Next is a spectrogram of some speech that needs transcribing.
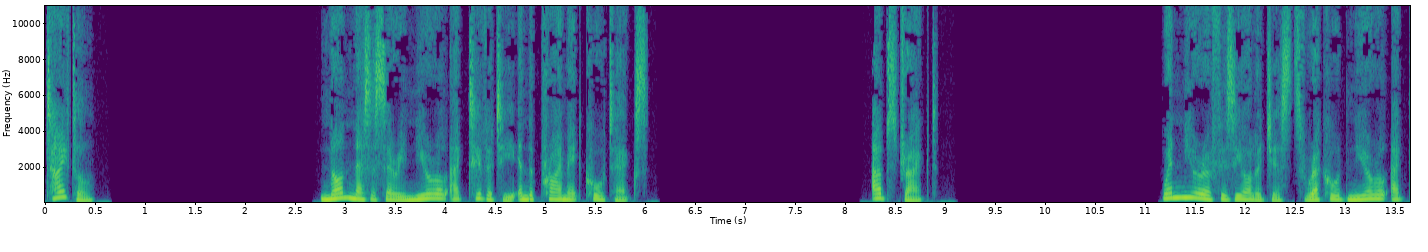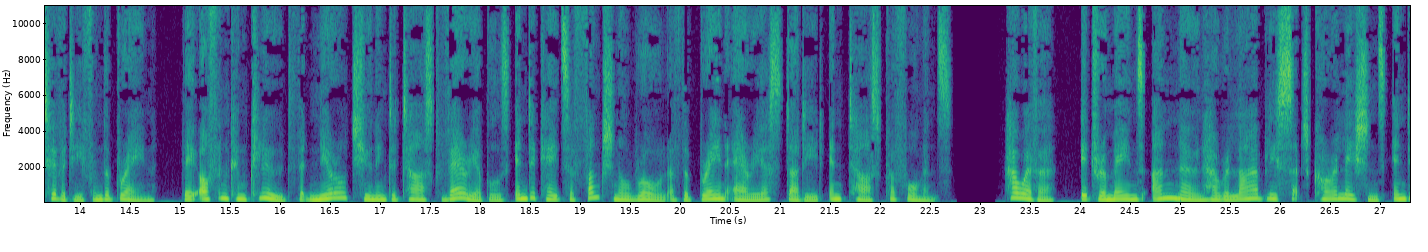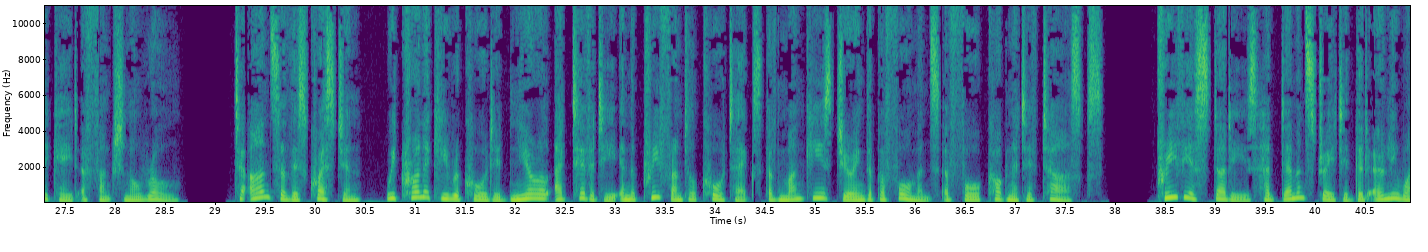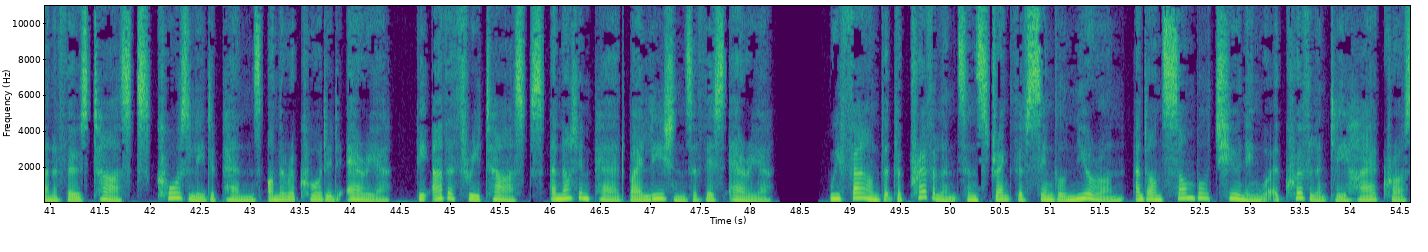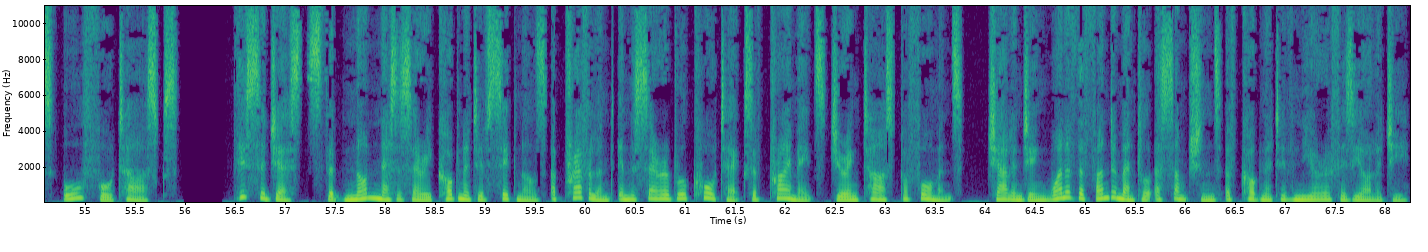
Title Non necessary neural activity in the primate cortex. Abstract When neurophysiologists record neural activity from the brain, they often conclude that neural tuning to task variables indicates a functional role of the brain area studied in task performance. However, it remains unknown how reliably such correlations indicate a functional role. To answer this question, we chronically recorded neural activity in the prefrontal cortex of monkeys during the performance of four cognitive tasks. Previous studies had demonstrated that only one of those tasks causally depends on the recorded area, the other three tasks are not impaired by lesions of this area. We found that the prevalence and strength of single neuron and ensemble tuning were equivalently high across all four tasks. This suggests that non necessary cognitive signals are prevalent in the cerebral cortex of primates during task performance, challenging one of the fundamental assumptions of cognitive neurophysiology.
